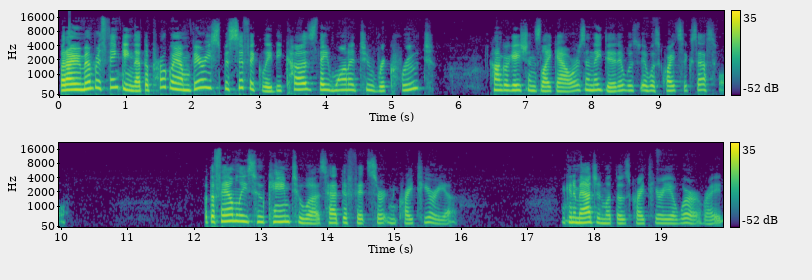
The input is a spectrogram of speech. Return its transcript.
But I remember thinking that the program, very specifically, because they wanted to recruit congregations like ours, and they did, it was, it was quite successful. But the families who came to us had to fit certain criteria. You can imagine what those criteria were, right?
